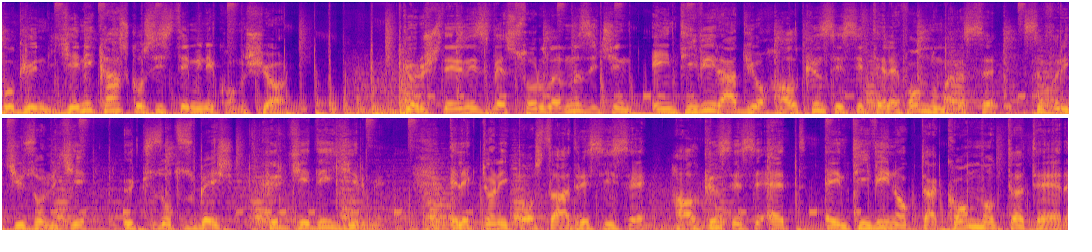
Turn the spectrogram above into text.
bugün yeni kasko sistemini konuşuyor. Görüşleriniz ve sorularınız için NTV Radyo Halkın Sesi telefon numarası 0212 335 47 20. Elektronik posta adresi ise halkinsesi@ntv.com.tr.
